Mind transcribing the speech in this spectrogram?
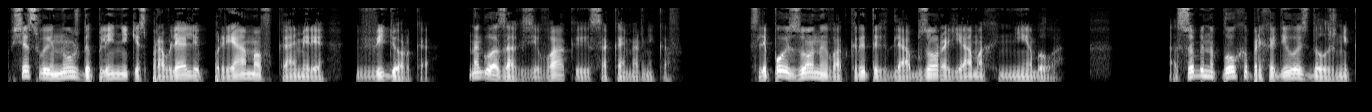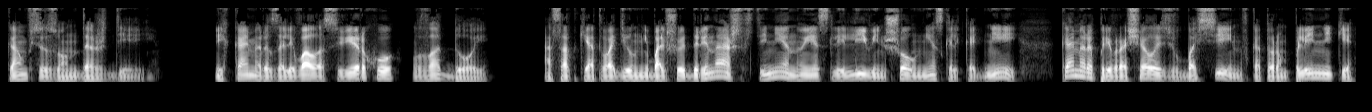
Все свои нужды пленники справляли прямо в камере в ведерко, на глазах зевак и сокамерников. Слепой зоны в открытых для обзора ямах не было. Особенно плохо приходилось должникам в сезон дождей. Их камеры заливало сверху водой. Осадки отводил небольшой дренаж в стене, но если ливень шел несколько дней, камера превращалась в бассейн, в котором пленники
